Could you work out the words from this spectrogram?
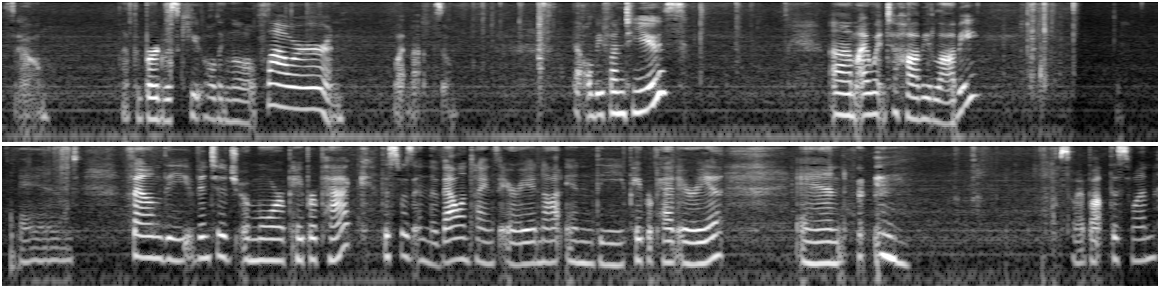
So, that the bird was cute holding the little flower, and whatnot. So that will be fun to use. Um, I went to Hobby Lobby and found the Vintage Amour paper pack. This was in the Valentine's area, not in the paper pad area. And so I bought this one.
